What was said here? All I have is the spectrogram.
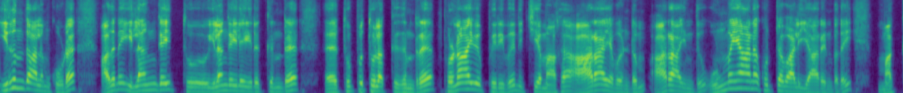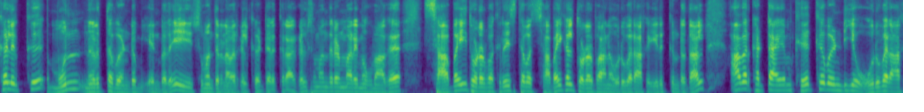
இருந்தாலும் கூட அதனை இலங்கை து இலங்கையில் இருக்கின்ற துப்பு துலக்குகின்ற புலனாய்வு பிரிவு நிச்சயமாக ஆராய வேண்டும் ஆராய்ந்து உண்மையான குற்றவாளி யார் என்பதை மக்களுக்கு முன் நிறுத்த வேண்டும் என்பதை சுமந்திரன் அவர்கள் கேட்டிருக்கிறார்கள். சுமந்திரன் மறைமுகமாக சபை சபை தொடர்பாக கிறிஸ்தவ சபைகள் தொடர்பான ஒருவராக இருக்கின்றதால் அவர் கட்டாயம் கேட்க வேண்டிய ஒருவராக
